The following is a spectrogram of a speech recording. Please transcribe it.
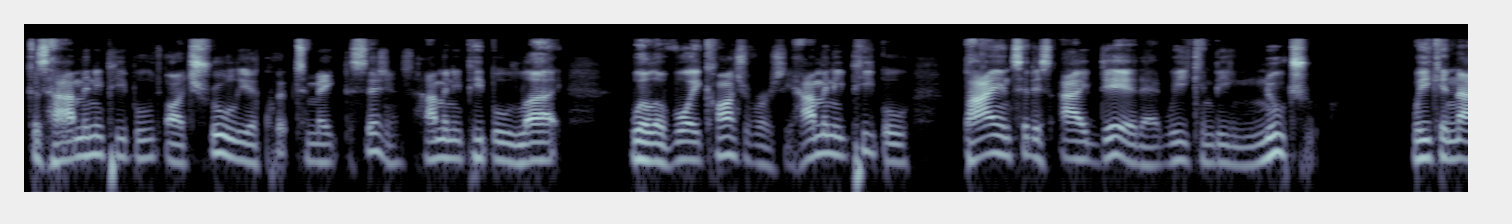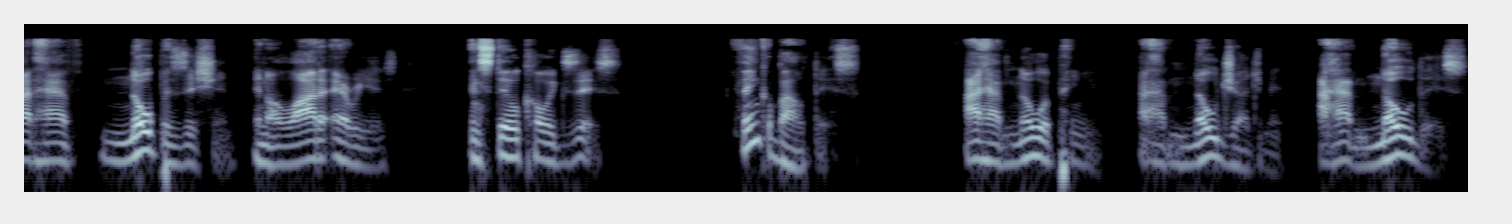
Because how many people are truly equipped to make decisions? How many people lie, will avoid controversy? How many people buy into this idea that we can be neutral? We cannot have no position in a lot of areas and still coexist. Think about this. I have no opinion. I have no judgment. I have no this.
